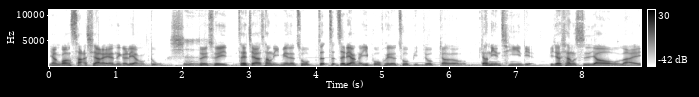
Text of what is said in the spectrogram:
阳光洒下来的那个亮度是对，所以再加上里面的作这这这两个艺博会的作品就比较比较年轻一点，比较像是要来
